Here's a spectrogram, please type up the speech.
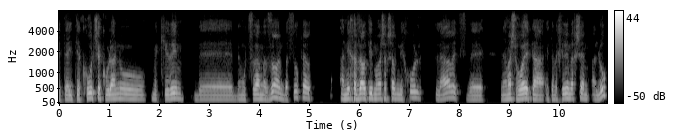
את ההתייקרות שכולנו מכירים במוצרי המזון, בסופר. אני חזרתי ממש עכשיו מחו"ל לארץ, ואני ממש רואה את המחירים איך שהם עלו.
